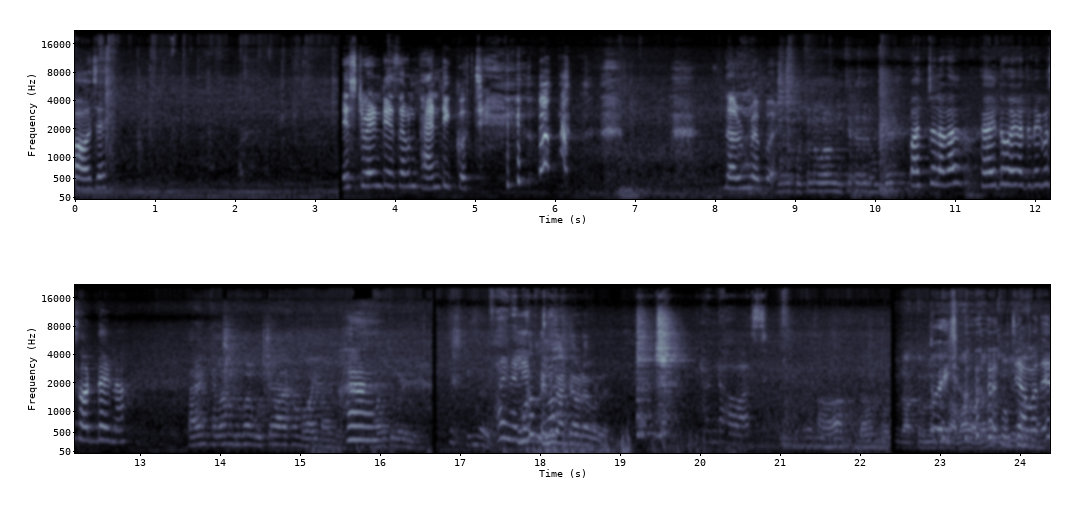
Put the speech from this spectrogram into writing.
পাওয়া যায়। রেস্টুরেন্টে এসে এখন ফ্যান ঠিক করছে। দারুণ ব্যাপার। বাচ্চা লাগাল হ্যাঁ তো হয়ে গেছে দেখবে শর্ট দেয় না। হ্যাঁ। ঠান্ডা হাওয়া আসছে। আমাদের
